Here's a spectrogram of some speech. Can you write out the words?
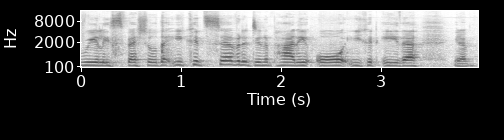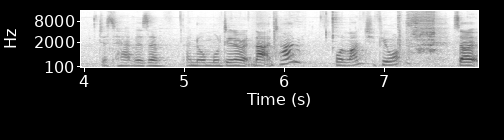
really special that you could serve at a dinner party or you could either, you know, just have as a, a normal dinner at night time or lunch if you want. So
